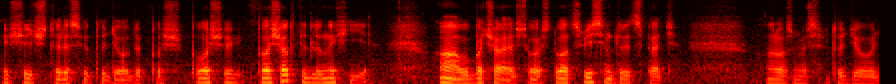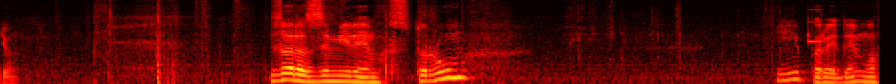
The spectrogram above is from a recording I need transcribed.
іще 4 світодіоди. Площадки для них є. А, вибачаюсь, ось 28-35 розмір світодіодів. Зараз заміряємо струм. І перейдемо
